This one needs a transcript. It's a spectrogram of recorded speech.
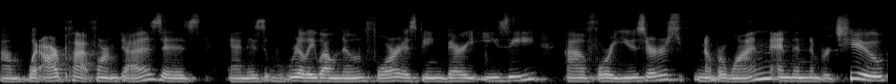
um, what our platform does is, and is really well known for, is being very easy uh, for users, number one. And then number two,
